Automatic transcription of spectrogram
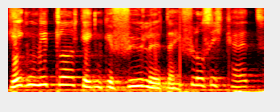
Gegenmittel gegen Gefühle der Hilflosigkeit,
